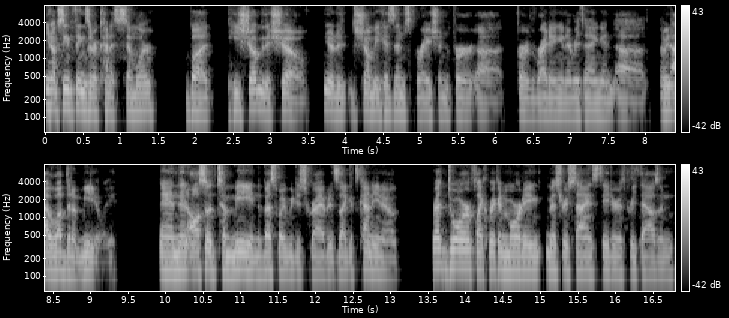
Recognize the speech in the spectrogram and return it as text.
You know, I've seen things that are kind of similar, but he showed me the show. You know, to show me his inspiration for uh for the writing and everything, and uh I mean I loved it immediately. And then also to me, and the best way we describe it, it's like it's kind of you know Red Dwarf, like Rick and Morty, Mystery Science Theater 3000,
